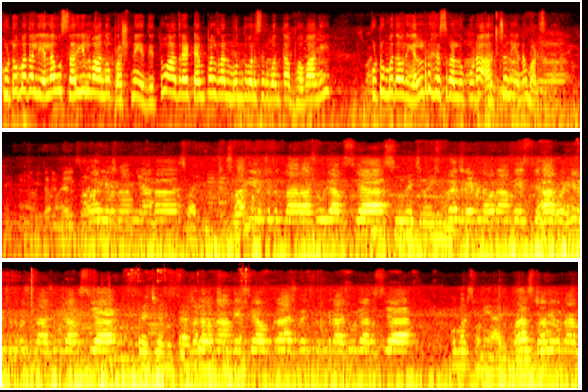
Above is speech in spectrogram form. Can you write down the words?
ಕುಟುಂಬದಲ್ಲಿ ಎಲ್ಲವೂ ಸರಿ ಇಲ್ವಾ ಅನ್ನೋ ಪ್ರಶ್ನೆ ಇದ್ದಿತ್ತು ಆದ್ರೆ ಟೆಂಪಲ್ ರನ್ ಮುಂದುವರೆಸಿರುವಂತಹ ಭವಾನಿ ಕುಟುಂಬದವರ ಎಲ್ಲರ ಹೆಸರಲ್ಲೂ ಕೂಡ ಅರ್ಚನೆಯನ್ನ ಮಾಡಿಸಿದ ಕುಮಾರಸ್ವಾಮಿ ಆರಿ ಕುಮಾರಸ್ವಾಮಿ ಅವರ ನಾಮ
